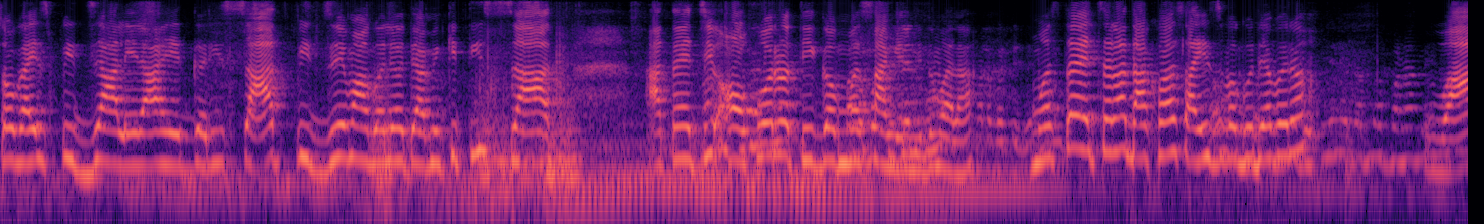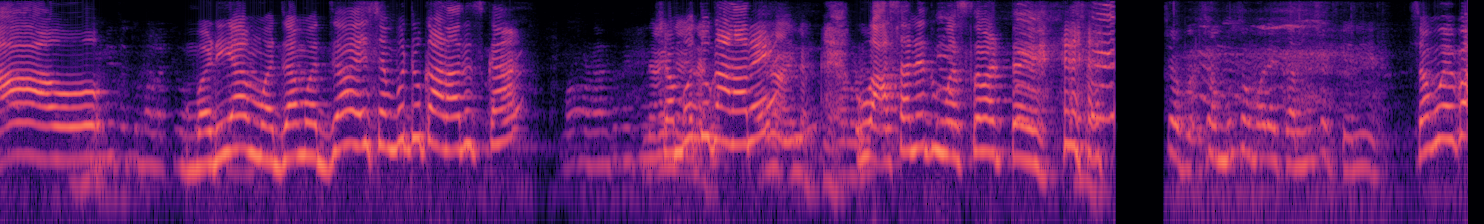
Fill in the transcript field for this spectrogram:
सो गाईज पिझ्झा आलेला आहे. घरी सात पिझ्झे मागवले होते आम्ही. किती सात? आता याची ऑफर होती. गंमत सांगेन मी तुम्हाला. मस्त आहे. चला दाखवा साईज बघू द्या बरं. वाव बढिया मजा मजा आहे. शंभू तू खाणार आहेस का? शंभू तू खाणार आहे? वासाने तू मस्त वाटतंय. शंभू समोर हे करणं शक्य नाही. शंभू आहे बा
